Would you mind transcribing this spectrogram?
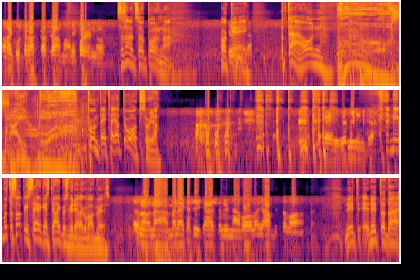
aikuisten rakkausdraama, eli pornoa. Sä sanoit, että se on pornoa. Okei. Okay. Kyllä. No tää on Oh, saippua. tunteita ja tuoksuja. Ei se mihinkään. niin, mutta sopii selkeästi aikuisvideolla kuvaan myös. No näähän menee käsi kädessä, niin nämä voi olla ihan mistä vaan. Nyt, nyt tota,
